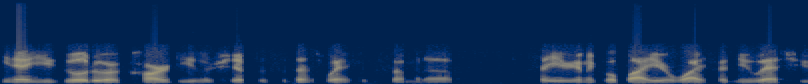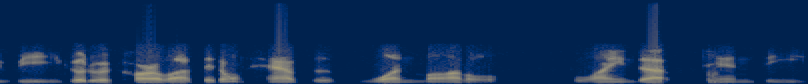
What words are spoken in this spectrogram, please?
You know, you go to a car dealership. That's the best way I could sum it up. Say you're going to go buy your wife a new SUV. You go to a car lot. They don't have the one model lined up 10 deep.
